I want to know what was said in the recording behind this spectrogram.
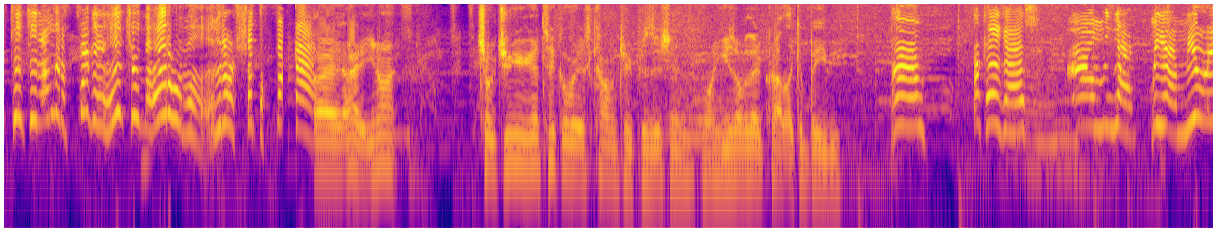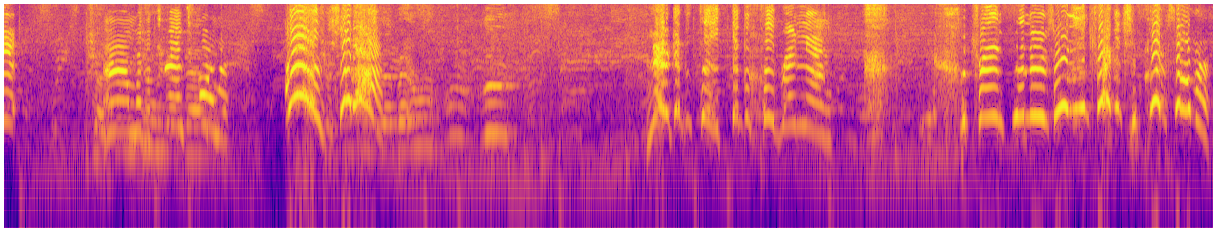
the kitchen. I'm gonna fucking hit you in the head with it. You don't shut the fuck up. Alright, alright, you know what? Chuck Jr., you're gonna take over his commentary position while he's over there crying like a baby. Um, okay, guys. Um, we got, we got mutant. Um, with a transformer. Oh, shut up! Now get the tape. Get the tape right now. The transcenders. Who are the dragon? She flips over.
